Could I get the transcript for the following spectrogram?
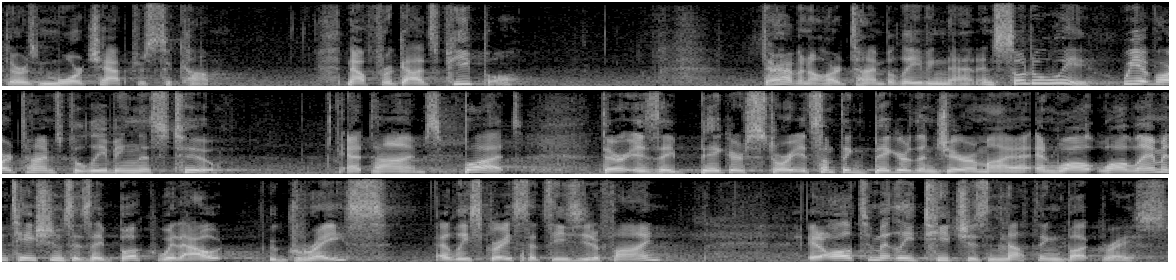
There's more chapters to come. Now, for God's people, they're having a hard time believing that. And so do we. We have hard times believing this too, at times. But there is a bigger story. It's something bigger than Jeremiah. And while, while Lamentations is a book without grace, at least grace that's easy to find, it ultimately teaches nothing but grace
